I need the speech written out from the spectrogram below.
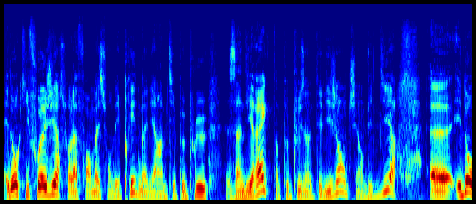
Et donc il faut agir sur la formation des prix de manière un petit peu plus indirecte, un peu plus intelligente, j'ai envie de dire. et donc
